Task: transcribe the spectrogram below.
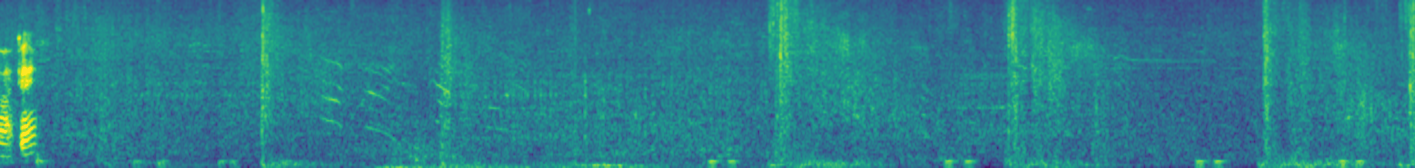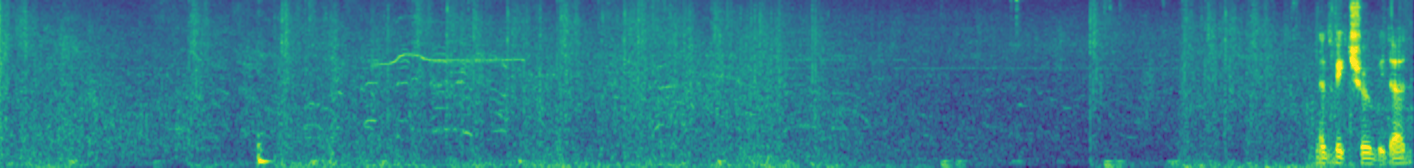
Okay. That victory will be dead.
